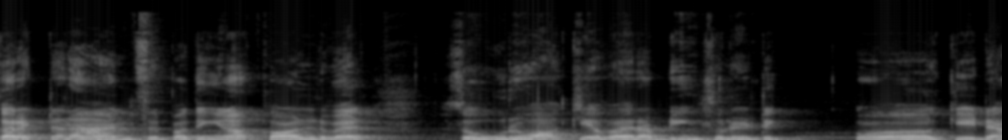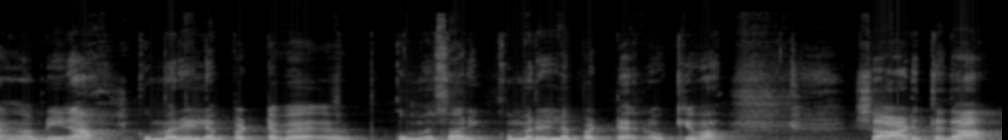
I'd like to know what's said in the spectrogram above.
கரெக்டான ஆன்சர் பார்த்தீங்கன்னா கால்டுவெல். ஸோ உருவாக்கியவர் அப்படின்னு சொல்லிட்டு கேட்டாங்க அப்படின்னா குமரிலப்பட்டவ கும் கும சாரி குமரிலப்பட்டர் ஓகேவா ஸோ அடுத்ததாக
